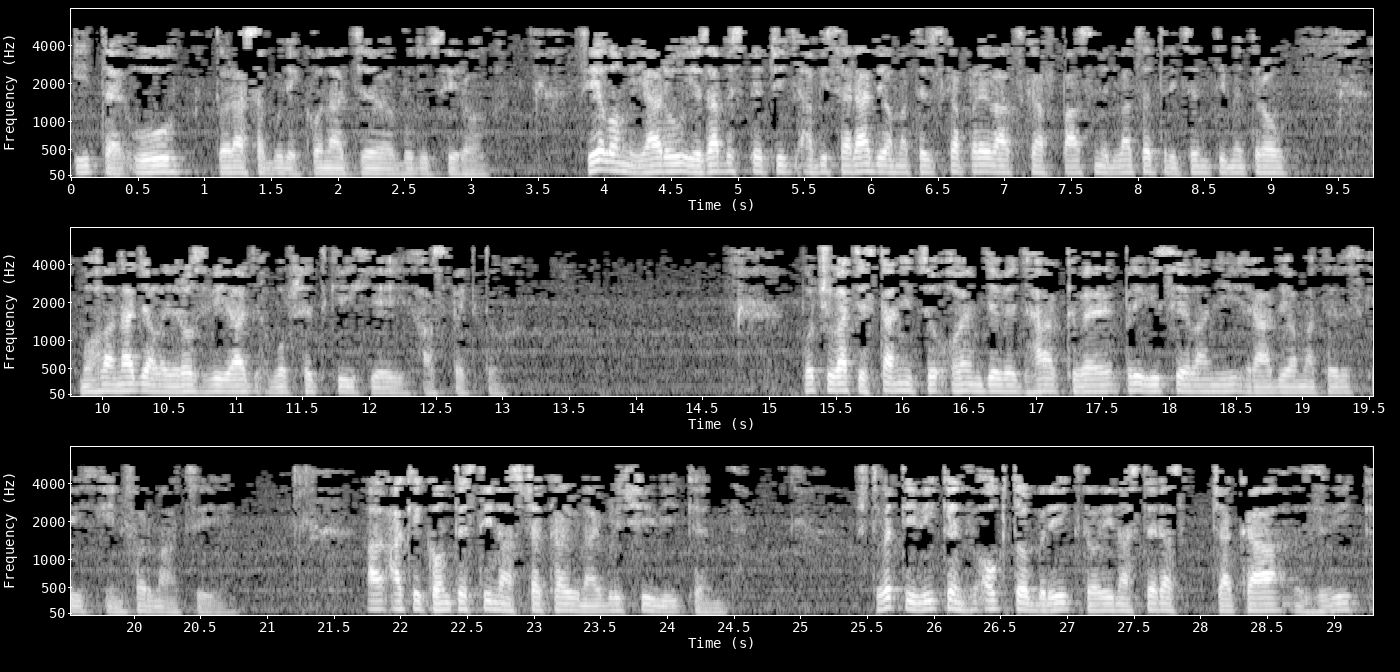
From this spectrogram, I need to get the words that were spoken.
ITU, ktorá sa bude konať e, budúci rok. Cieľom Jaru je zabezpečiť, aby sa radioamatérská prevádzka v pásme 23 cm mohla naďalej rozvíjať vo všetkých jej aspektoch. Počúvate stanicu OM9HQ pri vysielaní radioamatérských informácií. A aké kontesty nás čakajú najbližší víkend? Štvrtý víkend v oktobri, ktorý nás teraz čaká, zvyk,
